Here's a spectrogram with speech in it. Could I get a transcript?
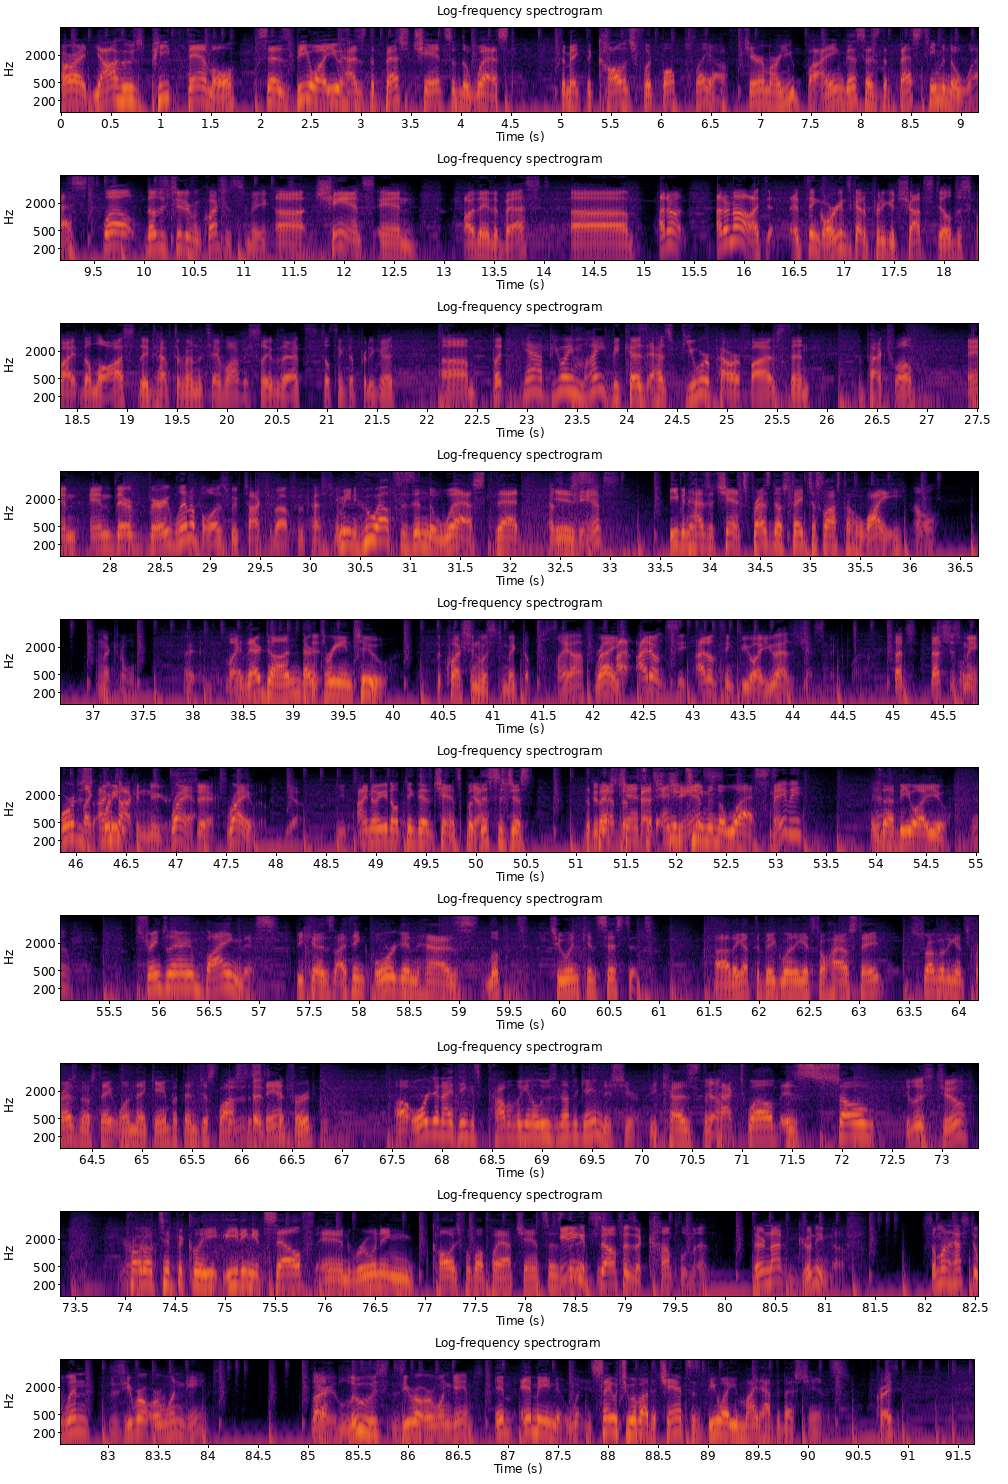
All right, Yahoo's Pete Thamel says BYU has the best chance in the West to make the college football playoff. Jarom, are you buying this as the best team in the West? Well, those are two different questions to me. Uh, chance and are they the best? Um I don't. I don't know. I, th- I think Oregon's got a pretty good shot still, despite the loss. They'd have to run the table, obviously, but I still think they're pretty good. Um, but yeah, BYU might because it has fewer Power Fives than the Pac-12, and and they're very winnable, as we've talked about for the past year. I mean, who else is in the West that has is- a chance? even has a chance? Fresno State just lost to Hawaii. No, I'm not to. Like Like they're done. They're Th- three and two. The question was to make the playoff, Right. I, I don't see. I don't think BYU has a chance to make. That's that's just me. Or just- like I we're mean, talking New Year's right, six, right. Yeah, I know you don't think they have a chance, but Yeah. this is just the Do best the chance best of any chance? team in the West. maybe. Is that BYU? Yeah. Strangely, I am buying this because I think Oregon has looked too inconsistent. Uh, they got the big win against Ohio State, struggled against Fresno State, won that game, but then just lost to Stanford. Uh, Oregon, I think, is probably going to lose another game this year because the Yeah. Pac 12 is so. You lose two. Prototypically eating itself and ruining college football playoff chances. Eating it itself is a compliment. They're not good enough. Someone has to win zero or one games. Yeah. lose zero or one games. I I mean, w- say what you will about the chances. BYU might have the best chance. Crazy.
